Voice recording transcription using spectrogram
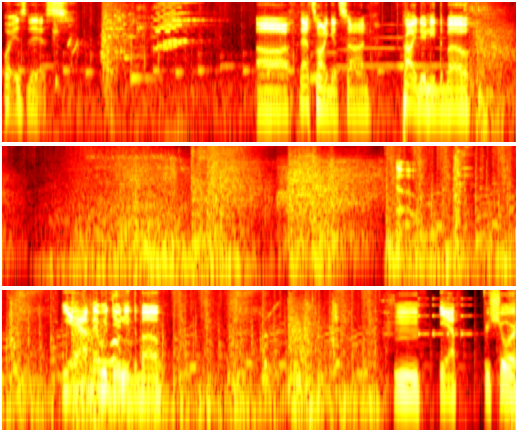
What is this? That's not a good sign. Probably do need the bow. Uh oh Yeah, I bet we do need the bow. Hmm, yeah, for sure.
